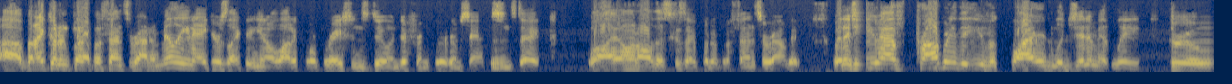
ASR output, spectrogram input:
Uh, but I couldn't put up a fence around a million acres like you know a lot of corporations do in different circumstances and say, well, I own all this because I put up a fence around it. But if you have property that you've acquired legitimately through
